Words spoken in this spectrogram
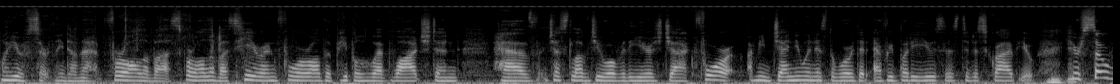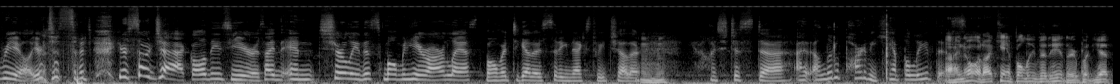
Well, you've certainly done that for all of us, for all of us here, and for all the people who have watched and have just loved you over the years, Jack. For, I mean, genuine is the word that everybody uses to describe you. Mm-hmm. You're so real. You're just such, you're so Jack all these years. I, and surely this moment here, our last moment together, sitting next to each other, mm-hmm. you know, it's just uh, a little part of me can't believe this. I know it. I can't believe it either. But yet,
